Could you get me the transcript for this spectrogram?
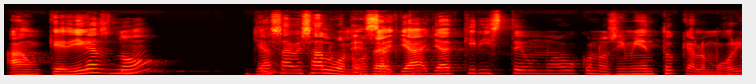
aunque digas no, ya sabes algo, ¿no? O sea, ya, ya adquiriste un nuevo conocimiento que a lo mejor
